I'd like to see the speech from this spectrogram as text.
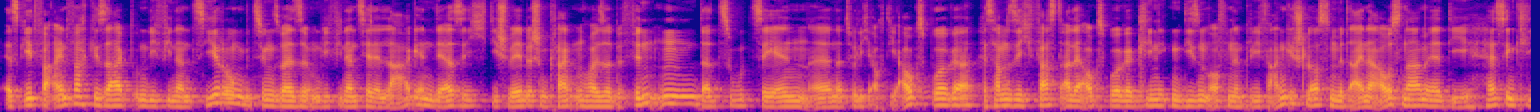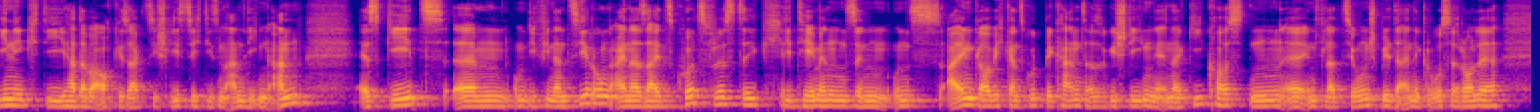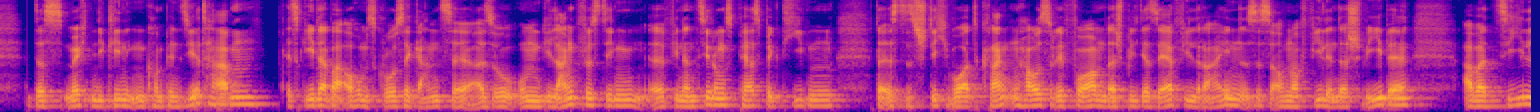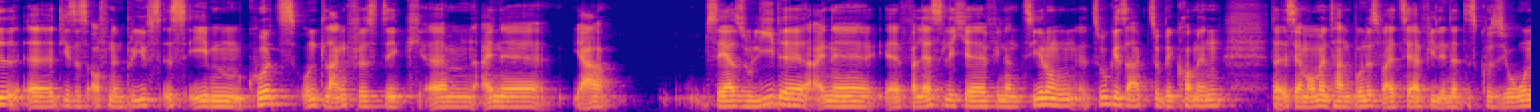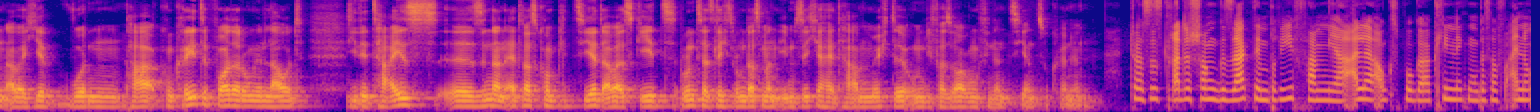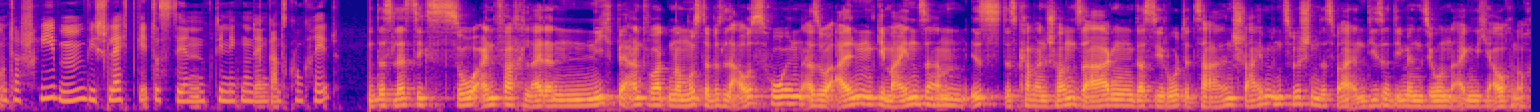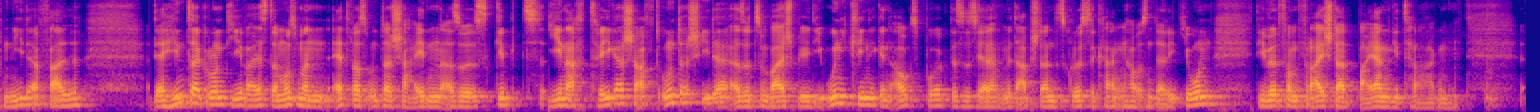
Es geht vereinfacht gesagt um die Finanzierung beziehungsweise um die finanzielle Lage, in der sich die schwäbischen Krankenhäuser befinden. Dazu zählen äh, natürlich auch die Augsburger. Es haben sich fast alle Augsburger Kliniken diesem offenen Brief angeschlossen, mit einer Ausnahme, die Hessing Klinik, die hat aber auch gesagt, sie schließt sich diesem Anliegen an. Es geht ähm, um die Finanzierung einerseits kurzfristig. Die Themen sind uns allen, glaube ich, ganz gut bekannt. Also gestiegene Energiekosten, äh, Inflation spielt da eine große Rolle. Das möchten die Kliniken kompensiert haben. Es geht aber auch ums große Ganze, also um die langfristigen äh, Finanzierungsperspektiven. Da ist das Stichwort Krankenhausreform, da spielt ja sehr viel rein. Es ist auch noch viel in der Schwebe. Aber Ziel äh, dieses offenen Briefs ist eben kurz- und langfristig ähm, eine ja, sehr solide, eine äh, verlässliche Finanzierung äh, zugesagt zu bekommen. Da ist ja momentan bundesweit sehr viel in der Diskussion, aber hier wurden ein paar konkrete Forderungen laut. Die Details äh, sind dann etwas kompliziert, aber es geht grundsätzlich darum, dass man eben Sicherheit haben möchte, um die Versorgung finanzieren zu können. Du hast es gerade schon gesagt, den Brief haben ja alle Augsburger Kliniken bis auf eine unterschrieben. Wie schlecht geht es den Kliniken denn ganz konkret? Das lässt sich so einfach leider nicht beantworten. Man muss da ein bisschen ausholen. Also allen gemeinsam ist, das kann man schon sagen, dass sie rote Zahlen schreiben inzwischen. Das war in dieser Dimension eigentlich auch noch nie der Fall. Der Hintergrund jeweils, da muss man etwas unterscheiden. Also es gibt je nach Trägerschaft Unterschiede. Also zum Beispiel die Uniklinik in Augsburg, das ist ja mit Abstand das größte Krankenhaus in der Region, die wird vom Freistaat Bayern getragen.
